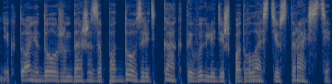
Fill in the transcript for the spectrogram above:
«Никто не должен даже заподозрить, как ты выглядишь под властью страсти».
